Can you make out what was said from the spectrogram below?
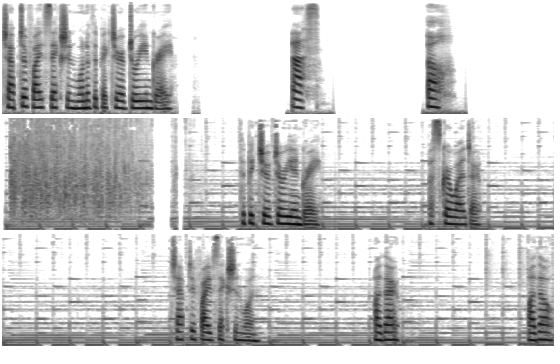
Chapter 5, Section 1 of the picture of Dorian Gray. S. Ah, The picture of Dorian Gray. Oscar Wilde. Chapter 5, Section 1. Although. Although.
